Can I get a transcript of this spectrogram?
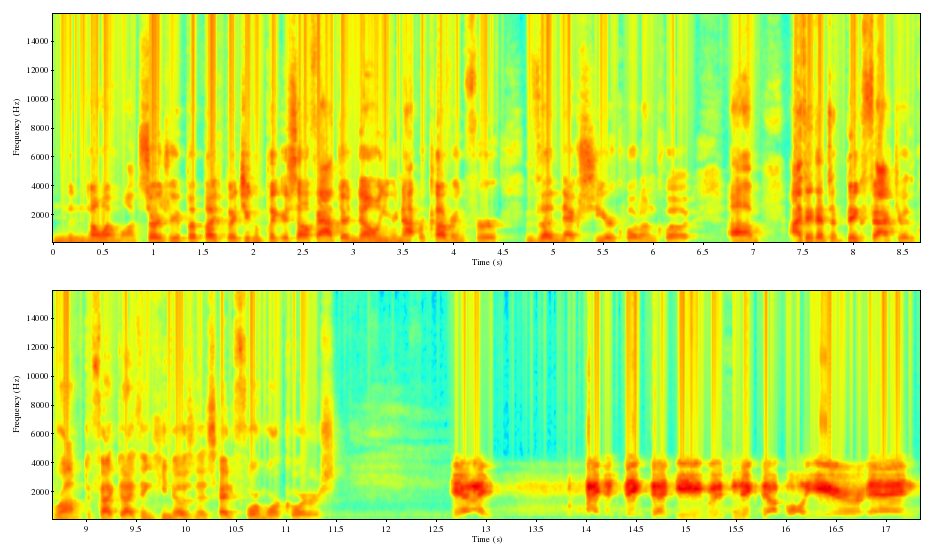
no one wants surgery, but but but you can put yourself out there knowing you're not recovering for the next year, quote unquote. Um, I think that's a big factor with Gronk. The fact that I think he knows in his head four more quarters. Yeah, I I just think that he was nicked up all year, and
